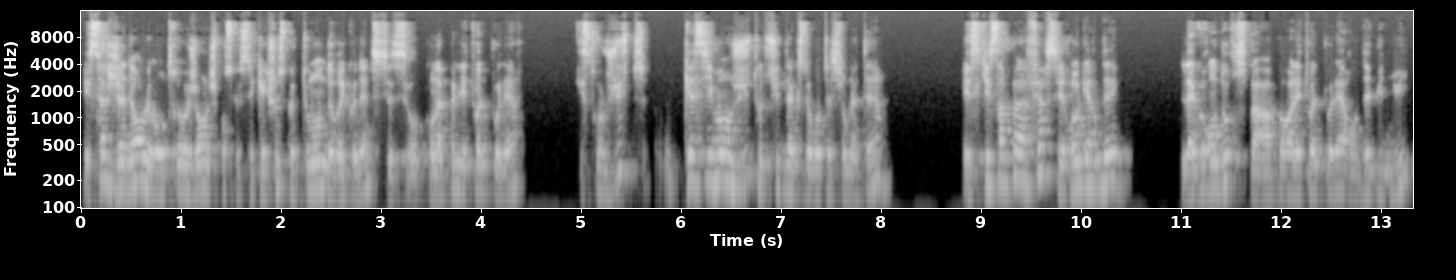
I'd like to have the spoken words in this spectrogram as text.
Et ça, j'adore le montrer aux gens. Je pense que c'est quelque chose que tout le monde devrait connaître. C'est ce qu'on appelle l'étoile polaire, qui se trouve juste, quasiment juste au-dessus de l'axe de rotation de la Terre. Et ce qui est sympa à faire, c'est regarder la grande ours par rapport à l'étoile polaire en début de nuit.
